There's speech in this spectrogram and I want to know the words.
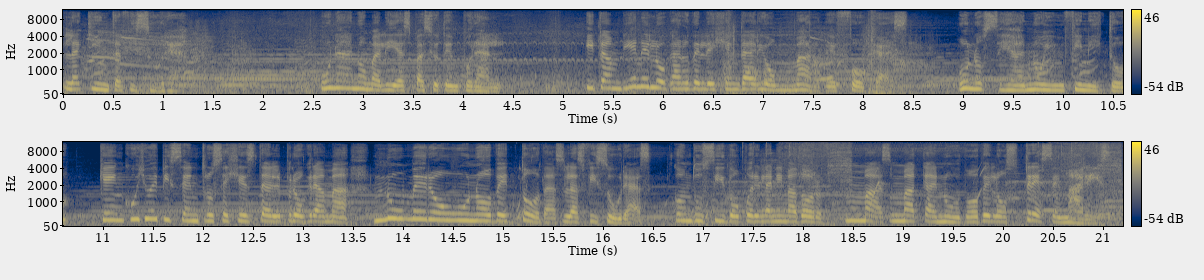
La quinta fisura. Una anomalía espaciotemporal. Y también el hogar del legendario Mar de Focas. Un océano infinito que en cuyo epicentro se gesta el programa número uno de todas las fisuras, conducido por el animador más macanudo de los trece mares.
